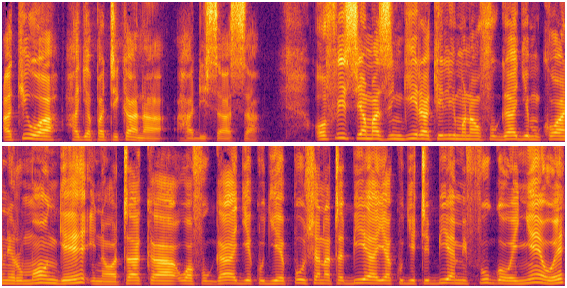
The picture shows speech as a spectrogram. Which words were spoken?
akiwa hajapatikana hadi sasa. Ofisi ya mazingira kilimo na ufugaji mkoani Rumonge inawataka wafugaji kujiepusha na tabia ya kujitibia mifugo wenyewe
